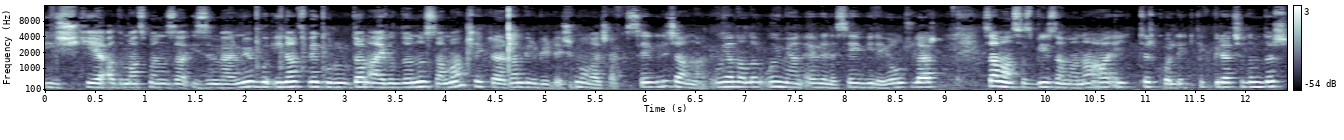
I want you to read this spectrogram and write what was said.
ilişkiye adım atmanıza izin vermiyor. Bu inat ve gururdan ayrıldığınız zaman tekrardan bir birleşme olacak. Sevgili canlar, uyan alır, uymayan evrene sevgiyle yolcular. Zamansız bir zamana aittir, kolektif bir açılımdır.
